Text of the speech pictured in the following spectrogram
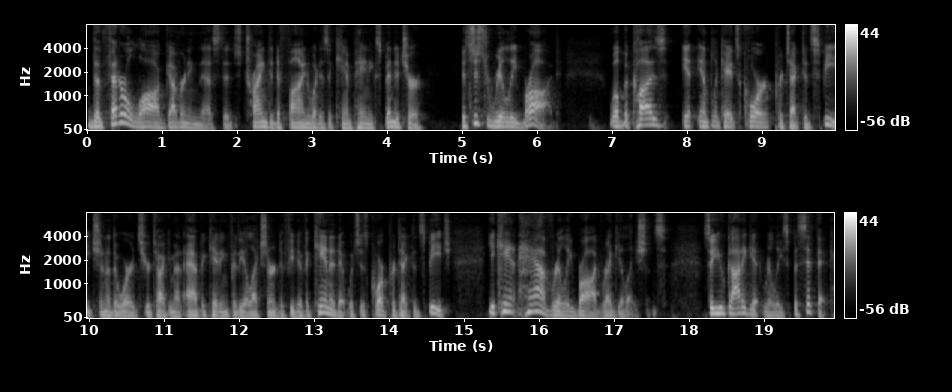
the federal law governing this that's trying to define what is a campaign expenditure is just really broad. Well, because it implicates core protected speech. In other words, you're talking about advocating for the election or defeat of a candidate, which is core protected speech. You can't have really broad regulations. So you've got to get really specific.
